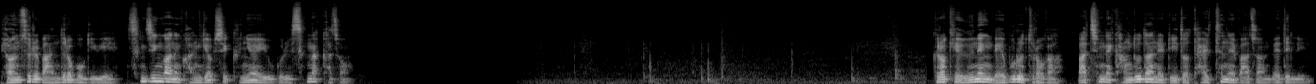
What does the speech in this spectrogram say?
변수를 만들어 보기 위해 승진과는 관계없이 그녀의 요구를 승낙하죠. 그렇게 은행 내부로 들어가 마침내 강도단의 리더 달튼을 마주한 메들린.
